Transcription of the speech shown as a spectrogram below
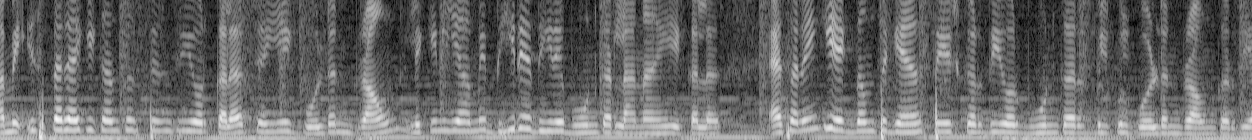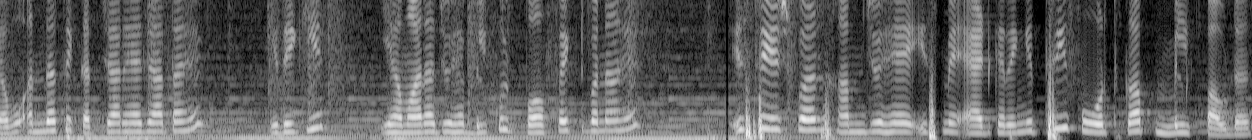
हमें इस तरह की कंसिस्टेंसी और कलर चाहिए गोल्डन ब्राउन लेकिन ये हमें धीरे धीरे भून कर लाना है, ये कलर ऐसा नहीं कि एकदम से गैस तेज कर दी और भून कर बिल्कुल गोल्डन ब्राउन कर दिया। वो अंदर से कच्चा रह जाता है। ये देखिए, ये हमारा जो है बिल्कुल परफेक्ट बना है। इस स्टेज पर हम जो है इसमें ऐड करेंगे three fourth cup milk powder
